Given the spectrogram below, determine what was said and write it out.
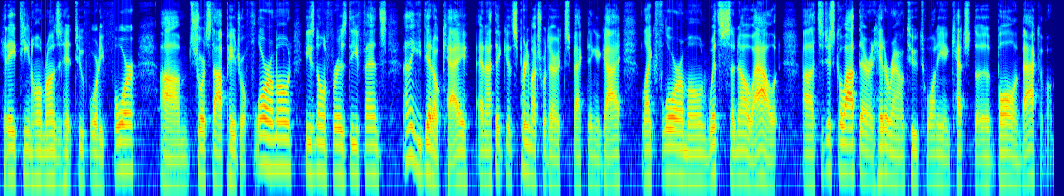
hit 18 home runs and hit 244. Um, shortstop Pedro Florimon, he's known for his defense. I think he did okay, and I think it's pretty much what they're expecting. A guy like Florimon with Sano out uh, to just go out there and hit around 220 and catch the ball in back of him.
